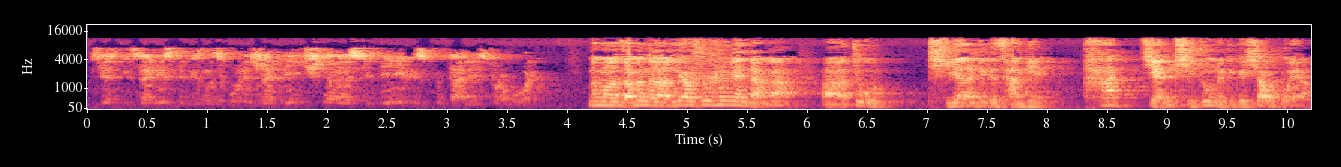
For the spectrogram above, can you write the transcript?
все специалисты бизнес-колледжа лично на себе их испытали и испробовали. 那么咱们的廖书生院长啊啊就体验了这个产品，他减体重的这个效果呀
